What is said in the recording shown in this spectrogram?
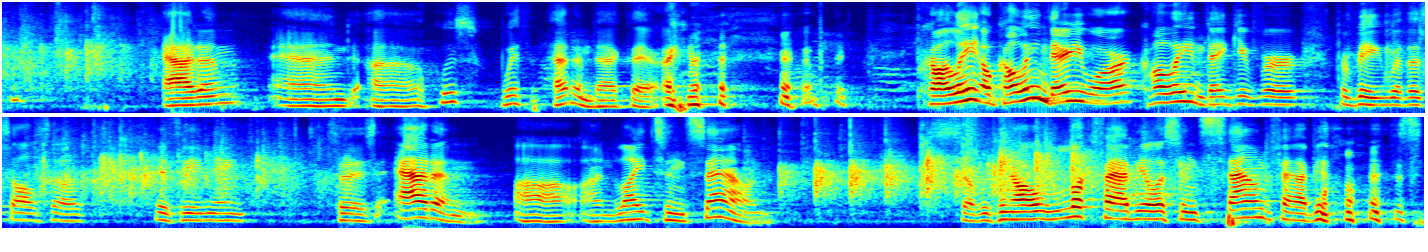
Adam, and uh, who's with Adam back there? Colleen, oh, Colleen, there you are. Colleen, thank you for, for being with us also this evening. So there's Adam uh, on lights and sound. So we can all look fabulous and sound fabulous.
